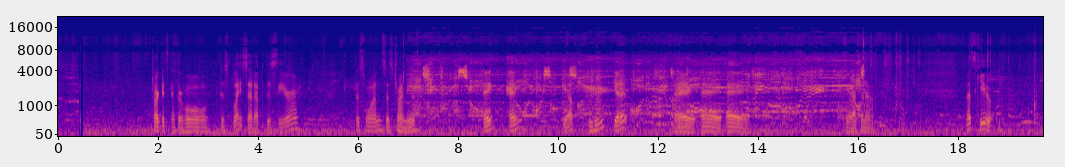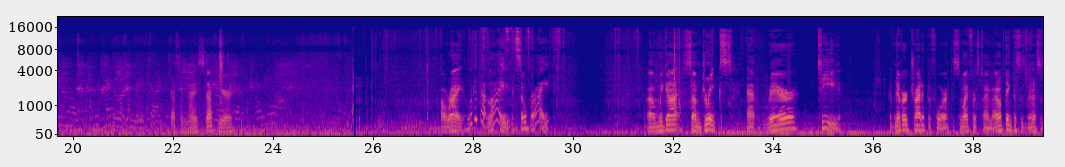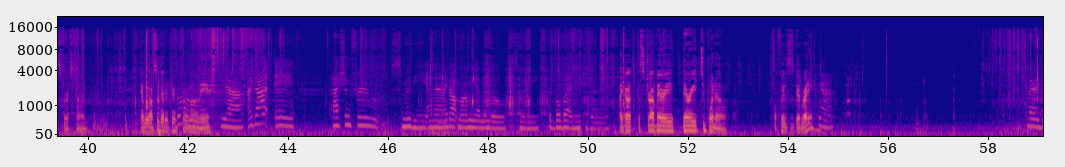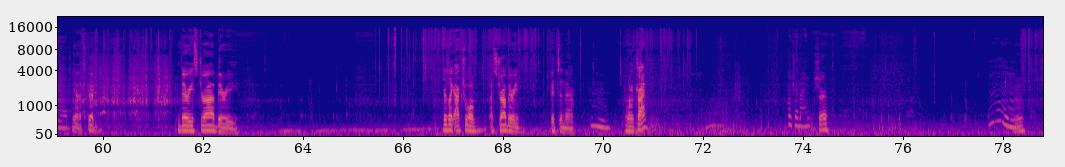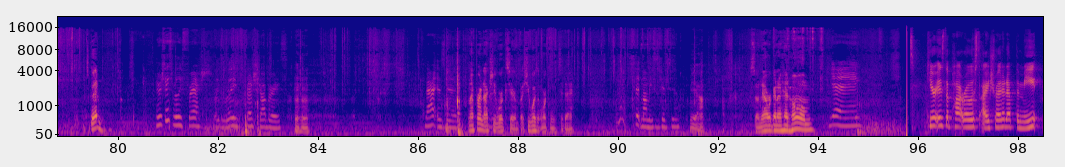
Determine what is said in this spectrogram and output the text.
Target's got their whole display set up this year. This one says try me. A, A. Yep. Mm-hmm. Get it? A, A, A. Okay, that's enough. That's cute. Got some nice stuff here. All right, look at that light. It's so bright. Um, we got some drinks at Rare Tea. I've never tried it before. This is my first time. I don't think this is Vanessa's first time. And we also got a drink for mommy. Yeah, I got a passion fruit smoothie and then I got mommy a mango smoothie, the boba and Nutri jelly. I got the strawberry berry 2.0. Hopefully this is good. Ready? Yeah. Very good. Yeah, it's good. Very strawberry. There's like actual a strawberry bits in there. Mm. You want to try? I'll try mine. Sure. Mmm. It's good. Yours tastes really fresh, like really fresh strawberries. hmm That is good. My friend actually works here, but she wasn't working today. Spit mommy's is good too. Yeah. So now we're gonna head home. Yay. Here is the pot roast. I shredded up the meat.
